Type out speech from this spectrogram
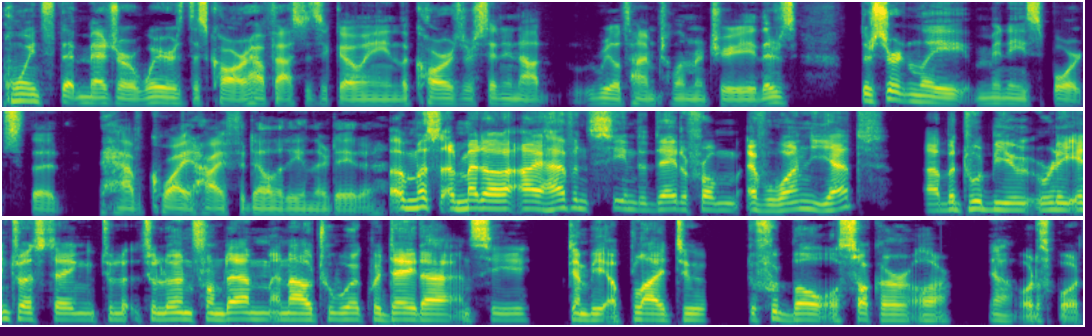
points that measure where is this car, how fast is it going. The cars are sending out real time telemetry. There's there's certainly many sports that have quite high fidelity in their data. I must admit, I haven't seen the data from F1 yet. Uh, but it would be really interesting to to learn from them and how to work with data and see can be applied to to football or soccer or yeah or the sport.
